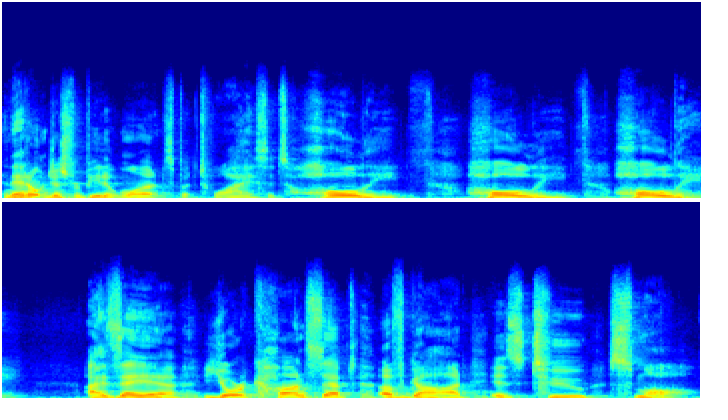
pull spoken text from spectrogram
And they don't just repeat it once, but twice. It's holy, holy, holy. Isaiah, your concept of God is too small,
